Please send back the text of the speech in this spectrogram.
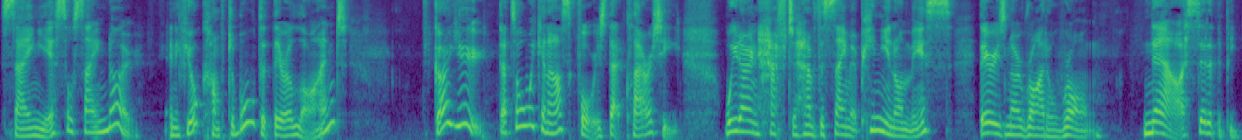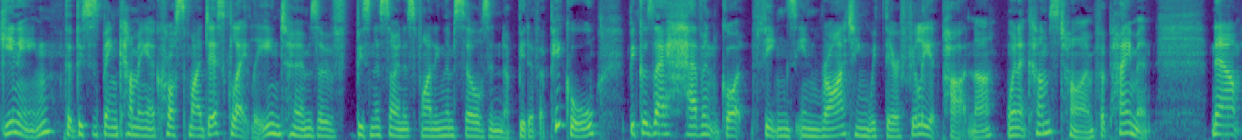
saying yes or saying no. And if you're comfortable that they're aligned, go you. That's all we can ask for is that clarity. We don't have to have the same opinion on this. There is no right or wrong. Now, I said at the beginning that this has been coming across my desk lately in terms of business owners finding themselves in a bit of a pickle because they haven't got things in writing with their affiliate partner when it comes time for payment. Now,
